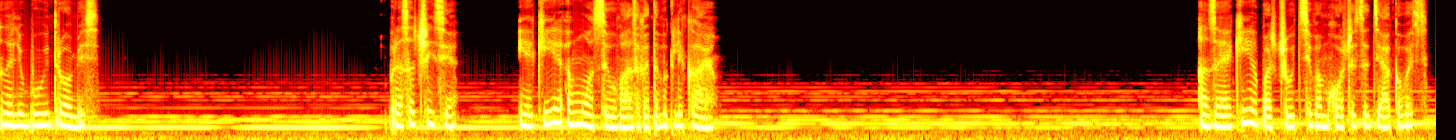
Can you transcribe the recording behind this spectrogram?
за любую дробязь. Прасачыце, якія эмоцыі ў вас гэта выклікае. А за якія пачуцці вам хочацца дзякаваць?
